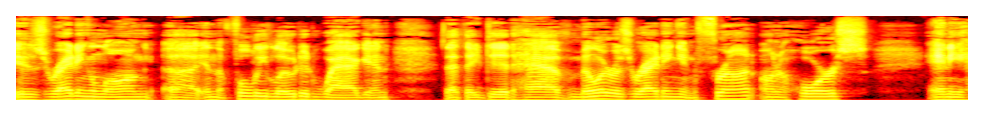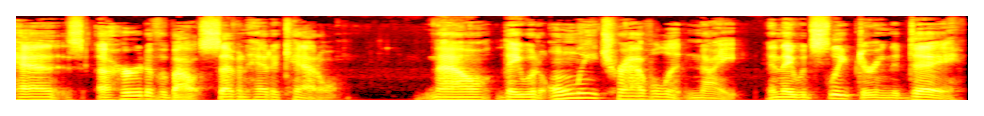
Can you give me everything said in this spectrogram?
is riding along uh, in the fully loaded wagon that they did have. Miller is riding in front on a horse and he has a herd of about seven head of cattle. Now, they would only travel at night and they would sleep during the day.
